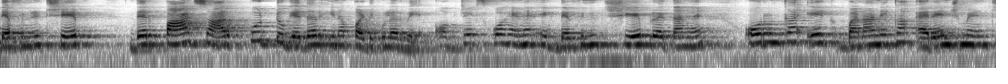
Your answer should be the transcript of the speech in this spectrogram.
definite shape their parts are put together in a particular way objects को है ना, एक डेफिनेट शेप रहता है, और उनका एक बनाने का अरेंजमेंट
